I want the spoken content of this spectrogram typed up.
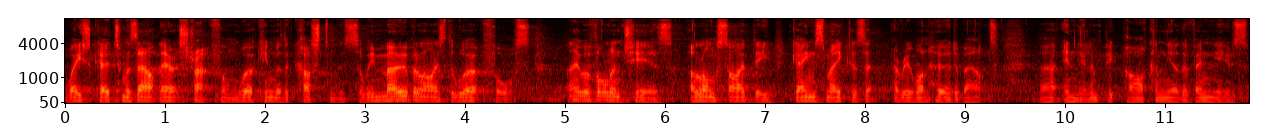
waistcoat and was out there at Stratford working with the customers. So we mobilised the workforce. They were volunteers alongside the games makers that everyone heard about uh, in the Olympic Park and the other venues.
